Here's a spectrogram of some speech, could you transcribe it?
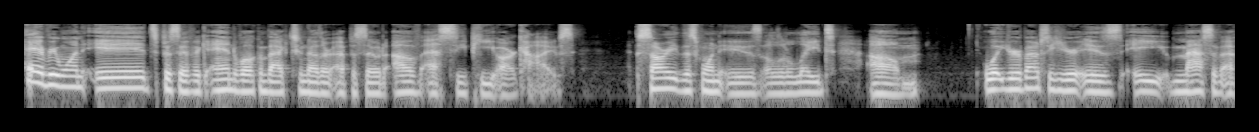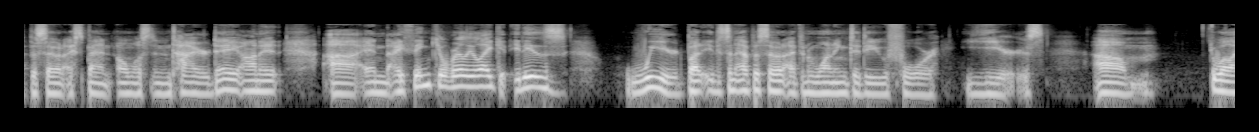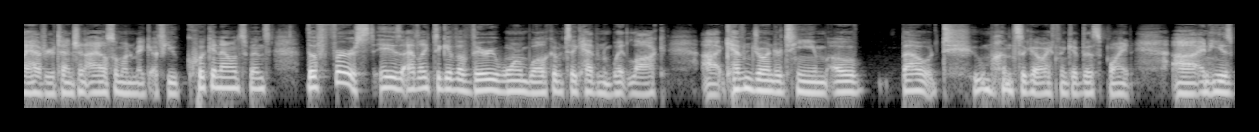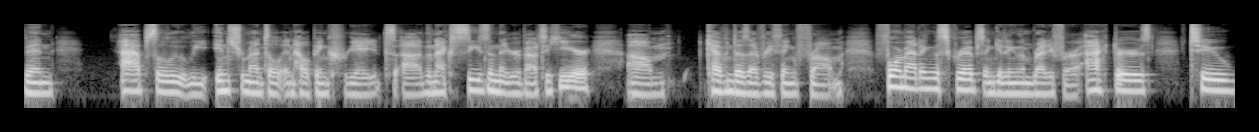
Hey everyone, it's Pacific, and welcome back to another episode of SCP Archives. Sorry, this one is a little late. Um, what you're about to hear is a massive episode. I spent almost an entire day on it, uh, and I think you'll really like it. It is weird, but it's an episode I've been wanting to do for years. Um, while I have your attention, I also want to make a few quick announcements. The first is I'd like to give a very warm welcome to Kevin Whitlock. Uh, Kevin joined our team about two months ago, I think, at this point, uh, and he has been absolutely instrumental in helping create uh, the next season that you're about to hear. Um, Kevin does everything from formatting the scripts and getting them ready for our actors to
